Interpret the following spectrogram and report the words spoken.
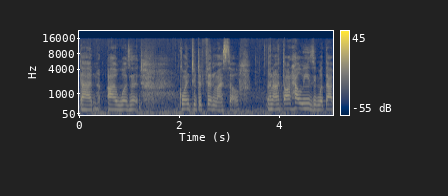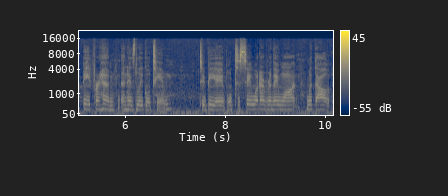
that I wasn't going to defend myself. And I thought, how easy would that be for him and his legal team to be able to say whatever they want without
